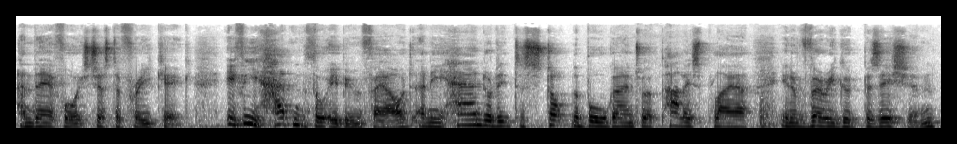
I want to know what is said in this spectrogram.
and therefore it's just a free kick. If he hadn't thought he'd been fouled and he handled it to stop the ball going to a Palace player in a very good position,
